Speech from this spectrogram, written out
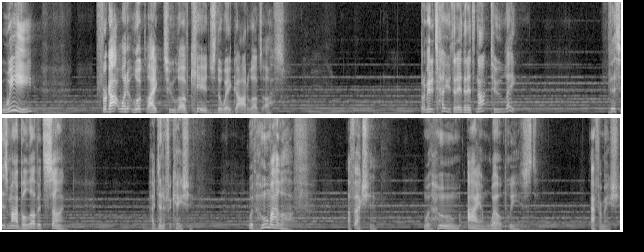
We forgot what it looked like to love kids the way God loves us. But I'm here to tell you today that it's not too late. This is my beloved Son. Identification. With whom I love, affection. With whom I am well pleased, affirmation.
